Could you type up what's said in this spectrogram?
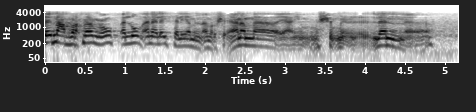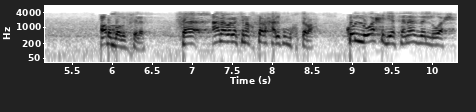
سيدنا عبد الرحمن بن عوف قال لهم أنا ليس لي من الأمر شيء أنا ما يعني مش لن أرضى بالخلاف. فأنا ولكن أقترح عليكم اقتراح. كل واحد يتنازل لواحد.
